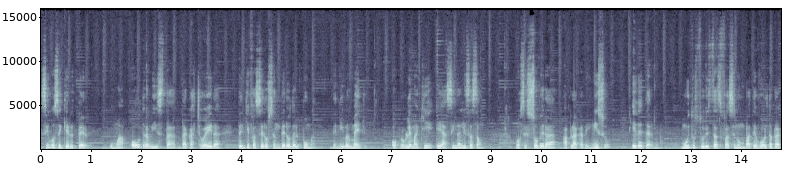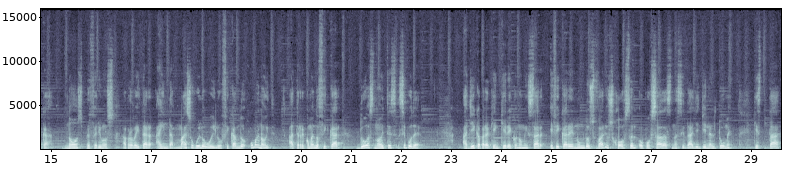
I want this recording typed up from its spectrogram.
Se você quer ter uma outra vista da cachoeira, tem que fazer o Sendero del Puma, de nível médio. O problema aqui é a sinalização. Você só verá a placa de início e de término. Muitos turistas fazem um bate-volta para cá. Nós preferimos aproveitar ainda mais o Willow Willow ficando uma noite. Até recomendo ficar duas noites se puder. A dica para quem quer economizar é ficar em um dos vários hostels ou pousadas na cidade de Neltume, que está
